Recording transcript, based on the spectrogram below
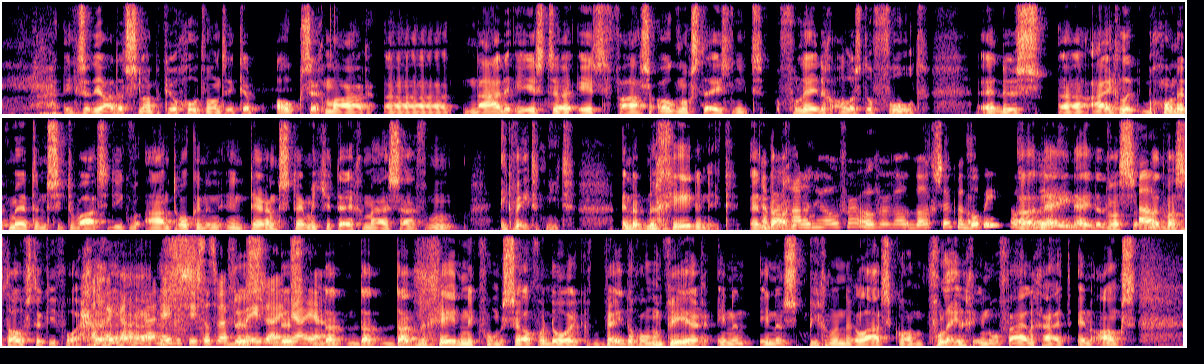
ik, zeg- ja, dat snap ik heel goed. Want ik heb ook, zeg maar, eh, na de eerste, eerste fase ook nog steeds niet volledig alles doorvoeld. Dus eh, eigenlijk begon het met een situatie die ik aantrok en een intern stemmetje tegen mij zei van, "Hm, ik weet het niet. En dat negeerde ik. En waar daardoor- gaat het nu over? Over wel- welk stuk? Met Bobby? Eh, nee, nee, dat was, Oh. dat was het hoofdstuk hiervoor. Oh, ja, ja, nee, precies. Dat we even mee zijn. dus ja, ja. Dat, dat, dat negeerde ik voor mezelf. Waardoor ik wederom weer in een, in een spiegelende relatie kwam. Volledig in onveiligheid en angst.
